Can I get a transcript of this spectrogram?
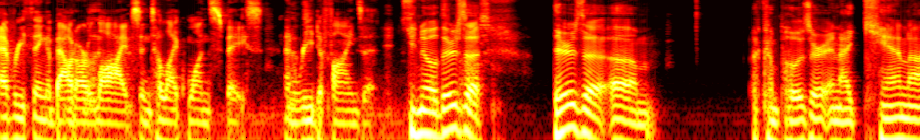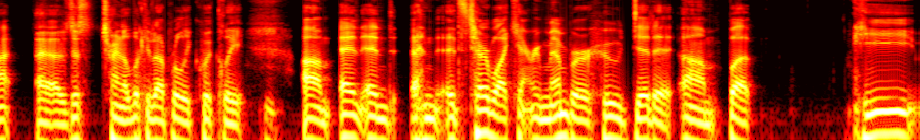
everything about our lives into like one space and redefines it. You know, there's awesome. a there's a um a composer and I cannot I was just trying to look it up really quickly. Mm. Um, and and and it's terrible. I can't remember who did it. Um, but he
